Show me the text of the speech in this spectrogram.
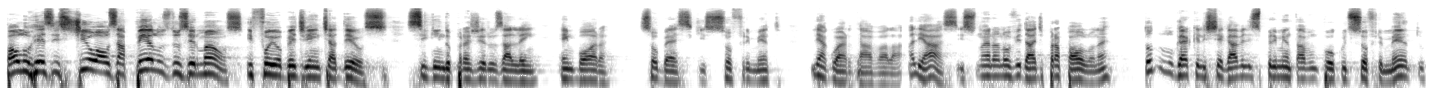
Paulo resistiu aos apelos dos irmãos e foi obediente a Deus, seguindo para Jerusalém, embora soubesse que sofrimento lhe aguardava lá. Aliás, isso não era novidade para Paulo, né? Todo lugar que ele chegava, ele experimentava um pouco de sofrimento,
